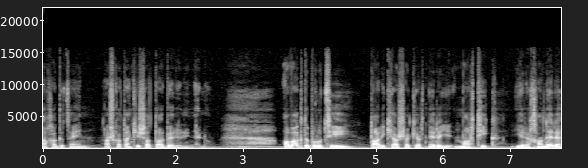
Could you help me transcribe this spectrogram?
նախագծային աշխատանքի շատ տարբեր է լինելու։ Ավակ դպրոցի տարիքի աշակերտները, մարդիկ, երեխաները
